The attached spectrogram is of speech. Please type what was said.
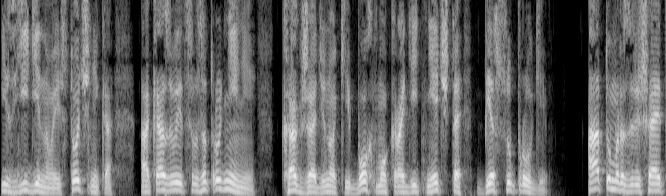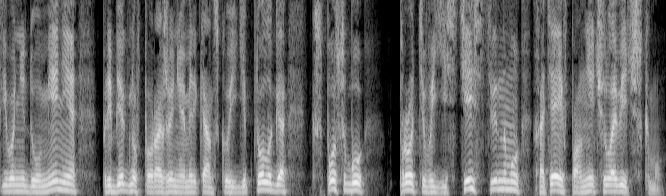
из единого источника, оказывается в затруднении. Как же одинокий бог мог родить нечто без супруги? Атум разрешает его недоумение, прибегнув по выражению американского египтолога к способу противоестественному, хотя и вполне человеческому.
